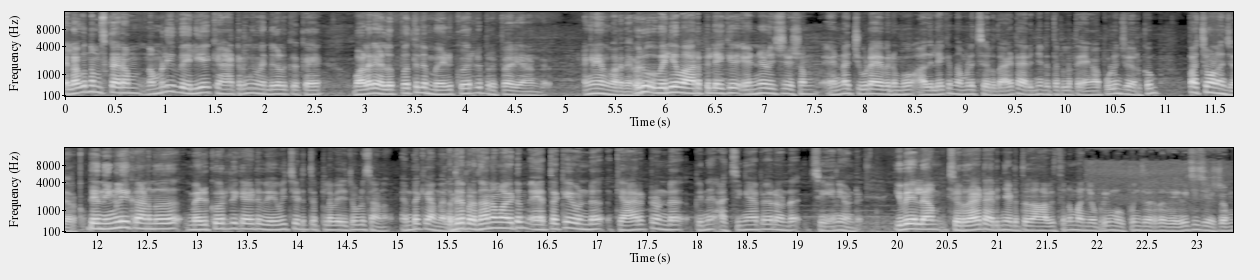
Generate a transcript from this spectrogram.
എല്ലാവർക്കും നമസ്കാരം. നമ്മൾ ഈ വലിയ കാറ്ററിംഗ് ഇവന്റുകൾക്കൊക്കെ വളരെ എളുപ്പത്തിൽ മെഴുക്കുവരട്ടി പ്രിപ്പയർ ചെയ്യാറുണ്ട്. എങ്ങനെയാണെന്ന് പറഞ്ഞാൽ ഒരു വലിയ വാർപ്പിലേക്ക് എണ്ണ ഒഴിച്ച ശേഷം എണ്ണ ചൂടായി വരുമ്പോൾ അതിലേക്ക് നമ്മൾ ചെറുതായിട്ട് അരിഞ്ഞെടുത്തിട്ടുള്ള തേങ്ങാപ്പൂളും ചേർക്കും പച്ചവെള്ളം ചേർക്കും. ദേ നിങ്ങൾ ഈ കാണുന്നത് മെഴുക്കുവരട്ടിക്കായിട്ട് വേവിച്ചെടുത്തിട്ടുള്ള വെജിറ്റബിൾസ് ആണ്. എന്തൊക്കെയാണെന്നല്ല? അതിൽ പ്രധാനമായിട്ടും ഏത്തക്കയുണ്ട് ക്യാരറ്റ് ഉണ്ട് പിന്നെ അച്ചിങ്ങാപ്പേരുണ്ട് ചേനയുണ്ട്. ഇവയെല്ലാം ചെറുതായിട്ട് അരിഞ്ഞെടുത്ത് ആവശ്യത്തിന് മഞ്ഞപ്പൊടിയും ഉപ്പും ചേർത്ത് വേവിച്ച ശേഷം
